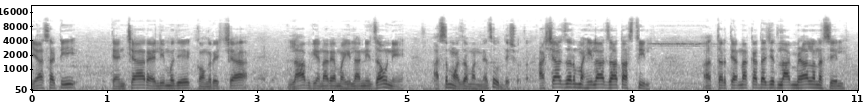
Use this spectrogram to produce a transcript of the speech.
यासाठी त्यांच्या रॅलीमध्ये काँग्रेसच्या लाभ घेणाऱ्या महिलांनी जाऊ नये असं माझा म्हणण्याचा उद्देश होता. अशा जर महिला जात असतील तर त्यांना कदाचित लाभ मिळाला नसेल.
